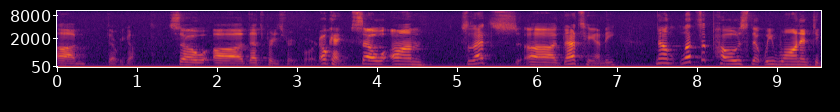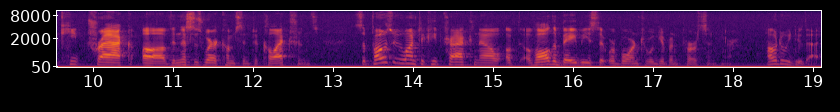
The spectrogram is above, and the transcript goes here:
um, there we go. So uh, that's pretty straightforward. Okay, so um, so that's uh, that's handy. Now let's suppose that we wanted to keep track of, and this is where it comes into collections. Suppose we want to keep track now of, of all the babies that were born to a given person here. How do we do that?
